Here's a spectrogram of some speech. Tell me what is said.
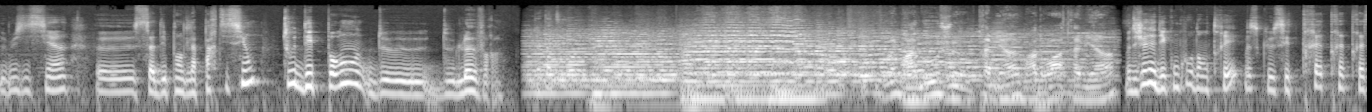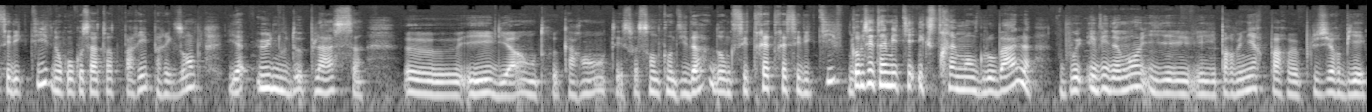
de musiciens euh, ça dépend de la partition, tout dépend de, de l'œuvre. Bras gauche, très bien, bras droit, très bien. Déjà, il y a des concours d'entrée parce que c'est très, très, très sélectif. Donc, au Conservatoire de Paris, par exemple, il y a une ou deux places euh, et il y a entre 40 et 60 candidats. Donc, c'est très, très sélectif. Comme c'est un métier extrêmement global, vous pouvez évidemment y, y parvenir par euh, plusieurs biais.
